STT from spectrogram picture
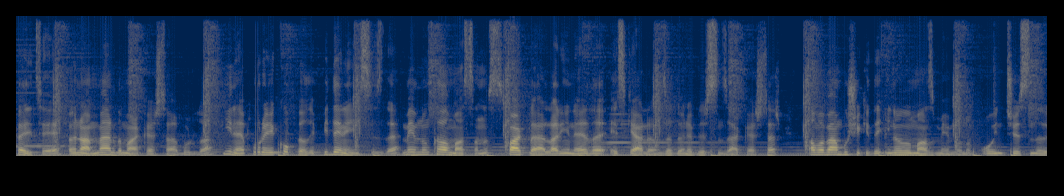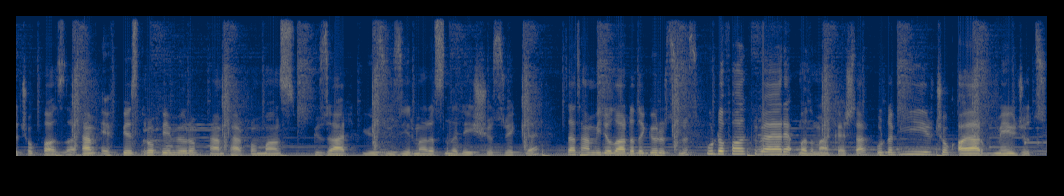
kaliteye önem verdim arkadaşlar burada. Yine burayı kopyalayıp bir deneyin siz de. Memnun kalmazsanız farklı ayarlar yine de eski ayarlarınıza dönebilirsiniz arkadaşlar. Ama ben bu şekilde inanılmaz memnunum. Oyun içerisinde de çok fazla hem FPS drop yemiyorum hem performans güzel 100-120 arasında değişiyor sürekli. Zaten videolarda da görürsünüz. Burada farklı bir ayar yapmadım arkadaşlar. Burada birçok ayar mevcut.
